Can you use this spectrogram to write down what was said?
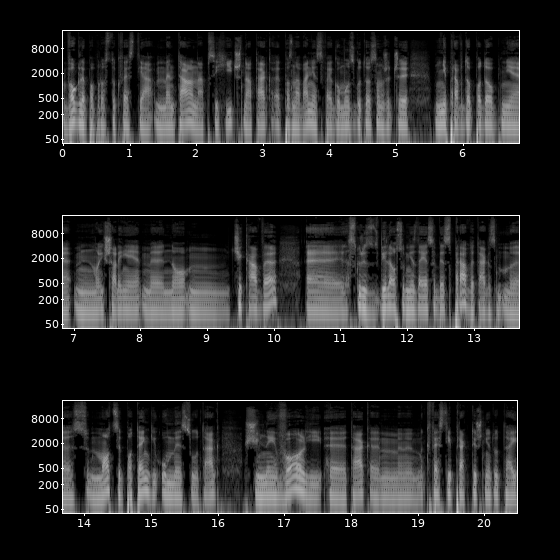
W ogóle po prostu kwestia mentalna, psychiczna, tak, poznawanie swojego mózgu to są rzeczy nieprawdopodobnie mm, no i szalenie mm, no, mm, ciekawe, e, z których wiele osób nie zdaje sobie sprawy, tak, z, z mocy, potęgi umysłu, tak, silnej woli, e, tak, kwestii praktycznie tutaj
